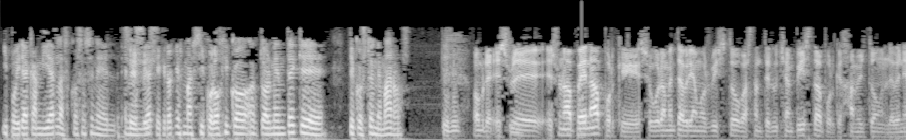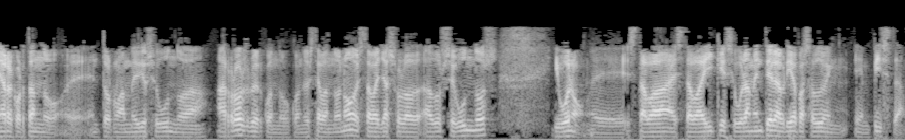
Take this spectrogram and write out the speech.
y podría cambiar las cosas en el, en el Mundial, sí, que creo que es más psicológico actualmente que, que cuestión de manos. Hombre, es, eh, es una pena porque seguramente habríamos visto bastante lucha en pista porque Hamilton le venía recortando eh, en torno a medio segundo a, a Rosberg cuando, cuando este abandonó, estaba ya solo a, a dos segundos y bueno, eh, estaba, estaba ahí que seguramente le habría pasado en, en pista.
